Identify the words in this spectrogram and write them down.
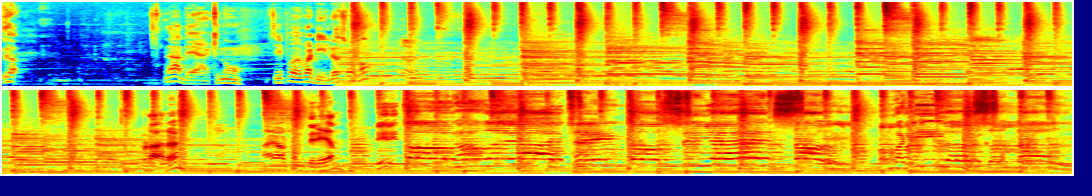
Ja. ja, det er ikke noe Si på det verdiløse i hvert fall. Blære? Nei, jeg har sånn dren. I dag hadde jeg tenkt å synge en sang om verdiløse menn.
